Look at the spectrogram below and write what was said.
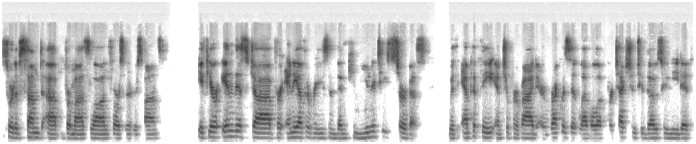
sort of summed up Vermont's law enforcement response. If you're in this job for any other reason than community service with empathy and to provide a requisite level of protection to those who need it,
